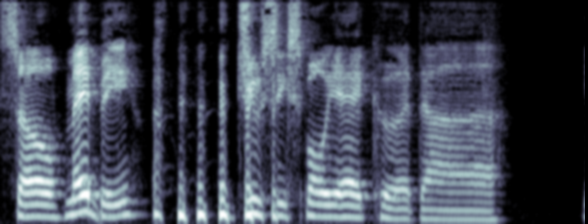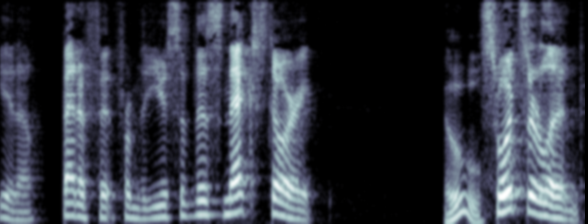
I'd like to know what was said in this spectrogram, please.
So maybe Juicy Smollett could, uh, you know, benefit from the use of this next story. Ooh. Switzerland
